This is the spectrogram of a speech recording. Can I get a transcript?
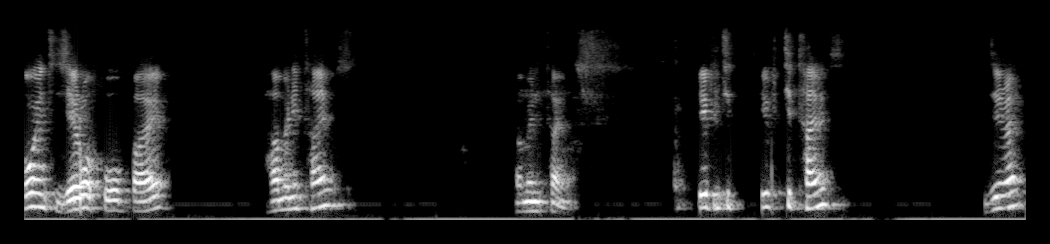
0.045, how many times? How many times? 50, 50 times? Right?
